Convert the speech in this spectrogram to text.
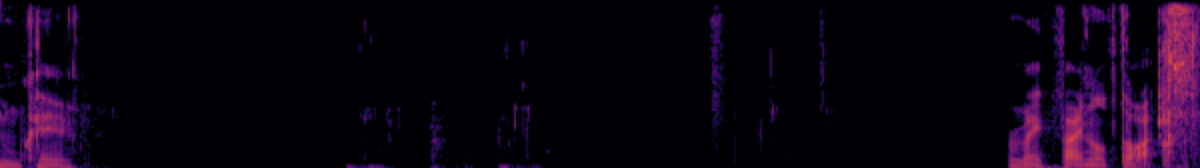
Okay. My final thoughts.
